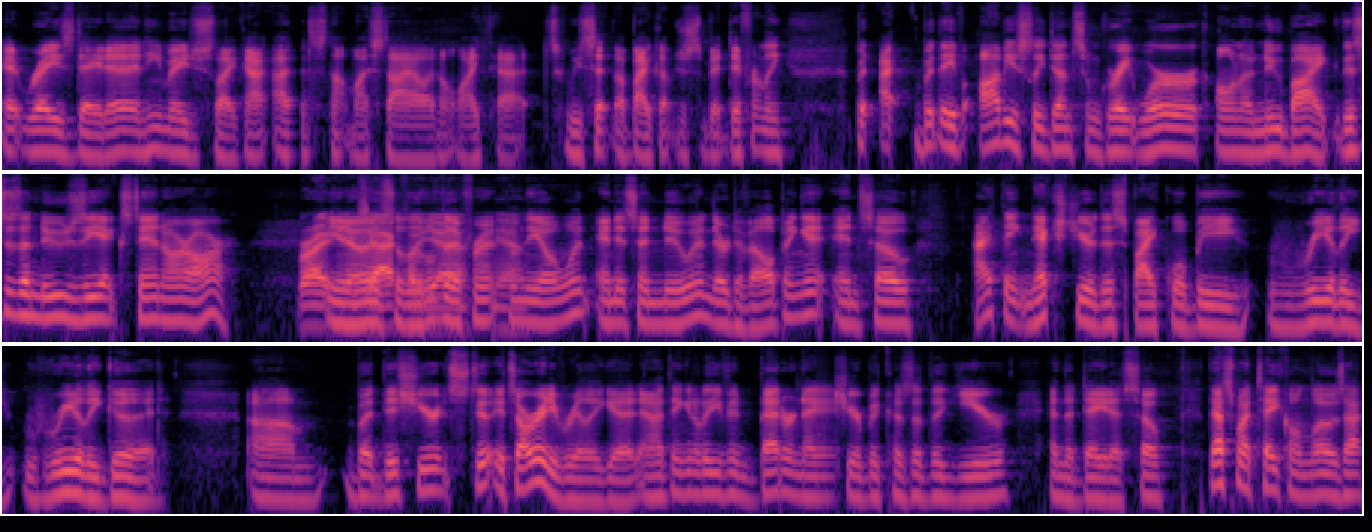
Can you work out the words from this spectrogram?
at Rea's data and he may just like, I, I, it's not my style. I don't like that. So we set the bike up just a bit differently. But I, but they've obviously done some great work on a new bike. This is a new ZX10 RR. Right. You know, exactly, it's a little yeah, different yeah. from the old one, and it's a new one. They're developing it, and so I think next year this bike will be really, really good. Um, but this year it's still it's already really good, and I think it'll be even better next year because of the year and the data. So that's my take on Lowes. I,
